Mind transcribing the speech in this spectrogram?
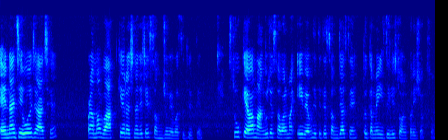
એના જેવો જ આ છે, પણ આમાં વાક્ય રચના જે છે એ સમજો વ્યવસ્થિત રીતે. શું કહેવા માંગ્યું છે સવાલમાં? એ વ્યવસ્થિત રીતે સમજાશે તો તમે ઇઝીલી સોલ્વ કરી શકશો.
